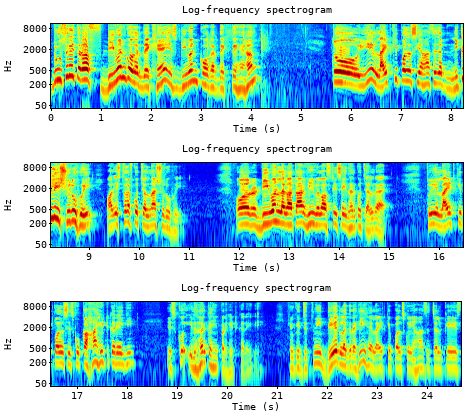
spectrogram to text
दूसरी तरफ़ D1 को अगर देखें, इस D1 को अगर देखते हैं हम तो ये लाइट की पल्स यहाँ से जब निकली शुरू हुई और इस तरफ़ को चलना शुरू हुई, और D1 लगातार v वेलोसिटी से इधर को चल रहा है तो ये लाइट की पल्स इसको कहाँ हिट करेगी? इसको इधर कहीं पर हिट करेगी, क्योंकि जितनी देर लग रही है लाइट के पल्स को यहाँ से चल के इस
